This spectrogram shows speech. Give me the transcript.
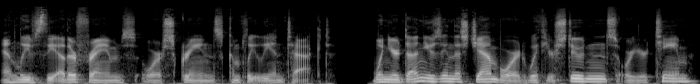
and leaves the other frames or screens completely intact. When you're done using this Jamboard with your students or your team,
